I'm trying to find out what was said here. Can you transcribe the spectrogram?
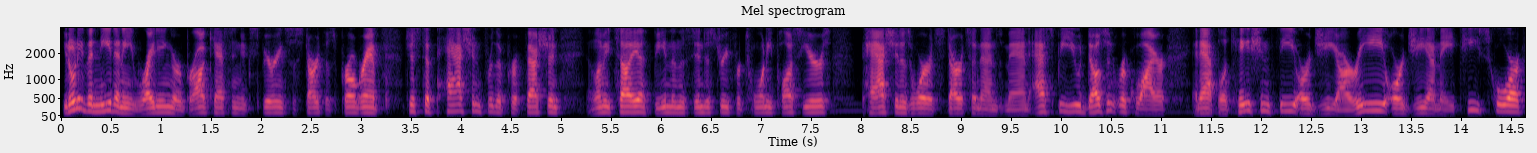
You don't even need any writing or broadcasting experience to start this program, just a passion for the profession. And let me tell you, being in this industry for 20 plus years, passion is where it starts and ends, man. SBU doesn't require an application fee or GRE or GMAT score.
